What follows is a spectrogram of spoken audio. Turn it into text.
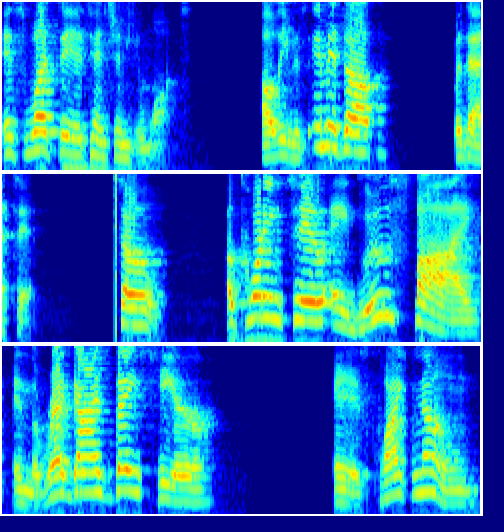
it's what the attention he wants. I'll leave his image up, but that's it. So, according to a blue spy in the red guy's base here, it is quite known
